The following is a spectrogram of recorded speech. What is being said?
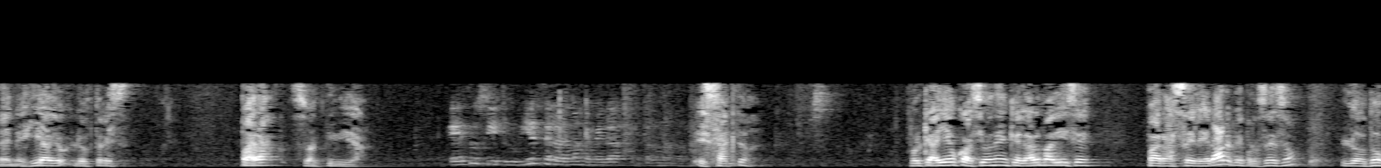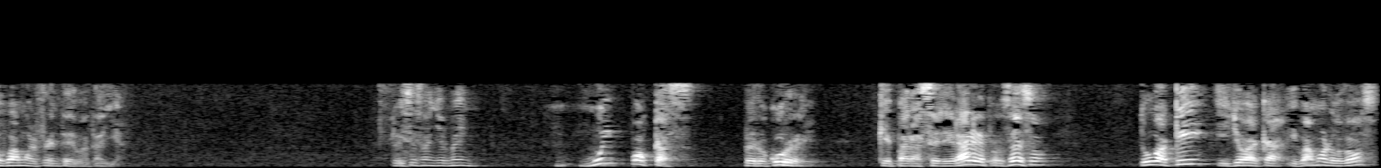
la energía de los tres, para su actividad. Eso si tuviese el alma gemela. Exacto. Porque hay ocasiones en que el alma dice, para acelerar este proceso, los dos vamos al frente de batalla. Lo dice San Germain. Muy pocas, pero ocurre que para acelerar el proceso, tú aquí y yo acá, y vamos los dos,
